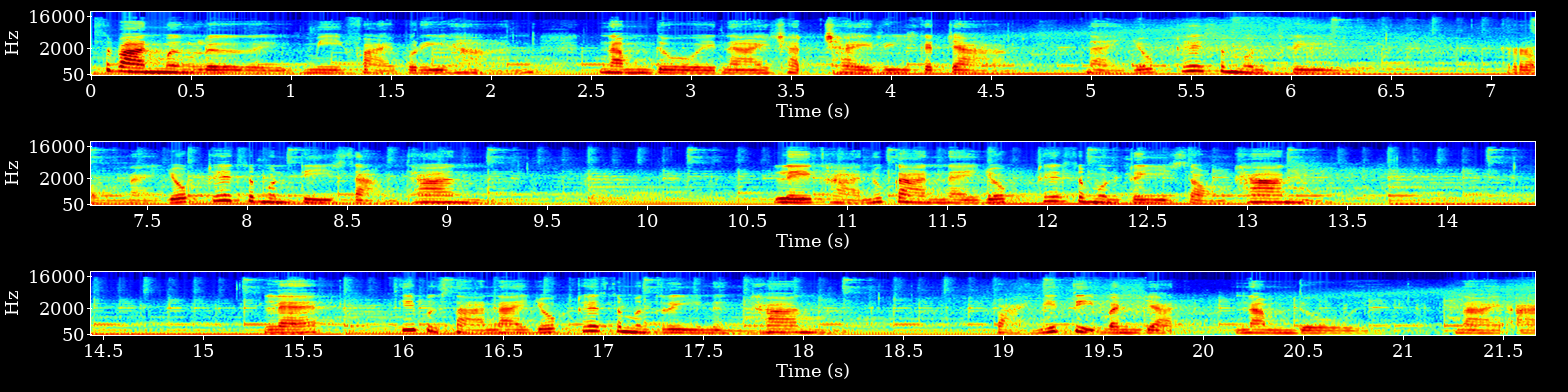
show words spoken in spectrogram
เทศบาลเมืองเลยมีฝ่ายบริหารนำโดยนายชัดชัยรีกระจ่างนายกเทศมนตรี รองนายกเทศมนตรีสามท่าน เลขานุการนายกเทศมนตรีสองท่าน และที่ปรึกษานายกเทศมนตรีหนึ่งท่าน ฝ่ายนิติบัญญัตินำโดย นายอา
